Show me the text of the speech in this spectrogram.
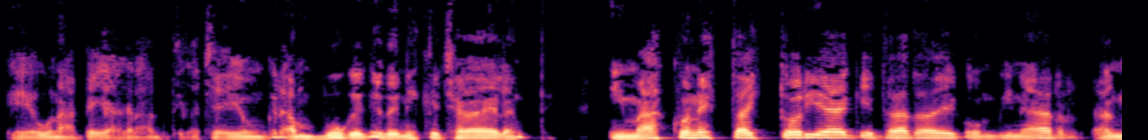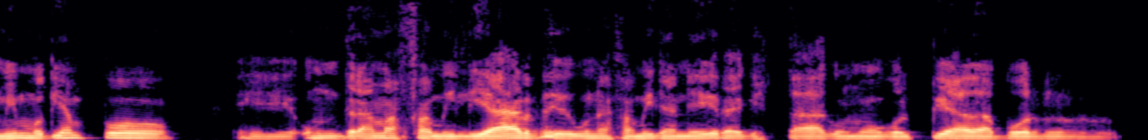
es una pega grande, ¿cachai? Es un gran buque que tenéis que echar adelante. Y más con esta historia que trata de combinar al mismo tiempo eh, un drama familiar de una familia negra que está como golpeada por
